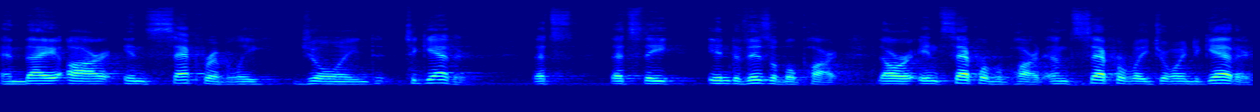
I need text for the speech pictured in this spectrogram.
and they are inseparably joined together. That's, that's the indivisible part or inseparable part, inseparably joined together.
